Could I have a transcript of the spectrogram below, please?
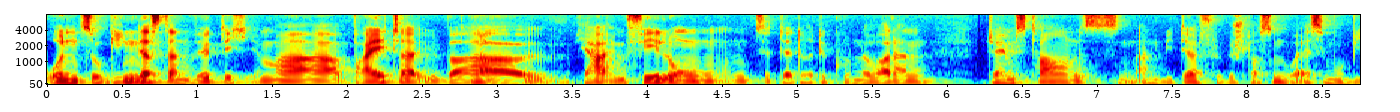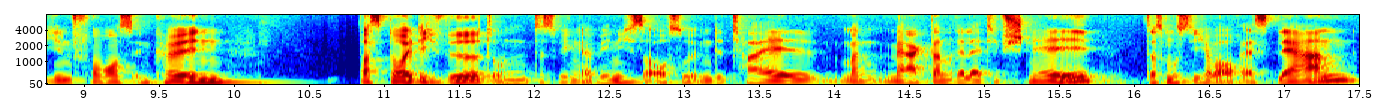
Und so ging das dann wirklich immer weiter über ja. ja Empfehlungen. Und der dritte Kunde war dann Jamestown, das ist ein Anbieter für geschlossene US-Immobilienfonds in Köln, was deutlich wird und deswegen erwähne ich es auch so im Detail. Man merkt dann relativ schnell, das musste ich aber auch erst lernen.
